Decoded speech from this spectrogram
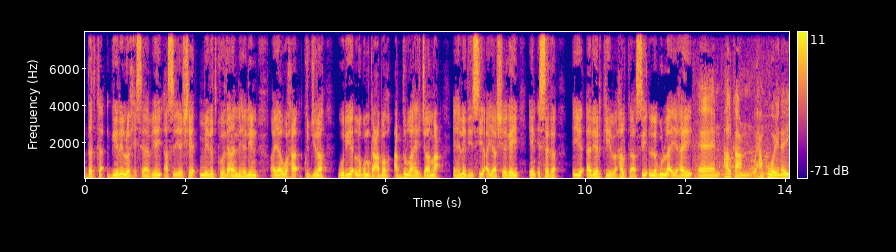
dadka geeri loo xisaabiyey hase yeeshee meydadkooda aan la helin ayaa waxaa ku jira weriye lagu magacaabo cabdulaahi jaamac. Eheladiisii ayaa sheegay in isaga iyo adeerkiiba halkaasi lagu la'yahay. Halkan waxaan ku weynay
